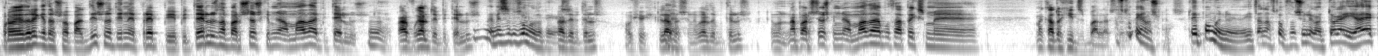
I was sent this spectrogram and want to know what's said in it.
πρόεδρε και θα σου απαντήσω ότι είναι πρέπει επιτέλους να παρουσιάσω και μια ομάδα επιτέλους. Ναι. Βγάλω το επιτέλους. Ε, μέσα από το σώμα το Βγάλω πήγα. το επιτέλους. Όχι, όχι, λάθος είναι. Βγάλω το επιτέλους. Λοιπόν, να παρουσιάσω και μια ομάδα που θα παίξει με, με κατοχή της μπάλας. Αυτό πήγα να σου πω. Το επόμενο ήταν αυτό που θα σου έλεγα. Τώρα η ΑΕΚ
